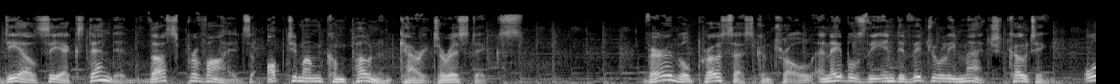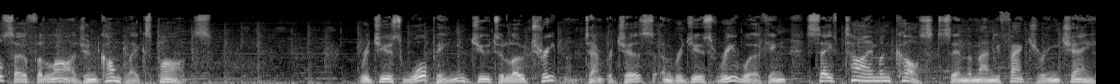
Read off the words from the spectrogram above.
DLC Xtended thus provides optimum component characteristics. Variable process control enables the individually matched coating, also for large and complex parts reduce warping due to low treatment temperatures and reduce reworking save time and costs in the manufacturing chain.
